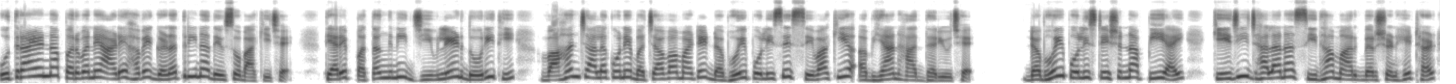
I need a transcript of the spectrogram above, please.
ઉત્તરાયણના પર્વને આડે હવે ગણતરીના દિવસો બાકી છે. ત્યારે પતંગની જીવલેણ દોરીથી વાહન ચાલકોને બચાવવા માટે ડભોઈ પોલીસે સેવાકીય અભિયાન હાથ ધર્યું છે. ડભોઈ પોલીસ સ્ટેશનના પીઆઈ કેજી ઝાલાના સીધા માર્ગદર્શન હેઠળ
